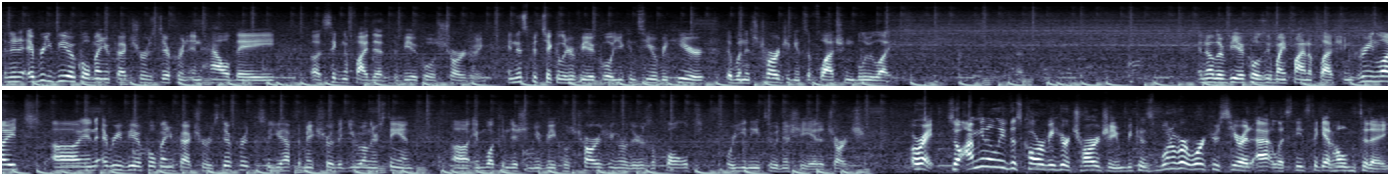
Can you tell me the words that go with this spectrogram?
And then every vehicle manufacturer is different in how they uh, signify that the vehicle is charging. In this particular vehicle, you can see over here that when it's charging, it's a flashing blue light. In other vehicles, you might find a flashing green light, uh, and every vehicle manufacturer is different, so you have to make sure that you understand uh, in what condition your vehicle is charging or there's a fault or you need to initiate a charge. All right, so I'm gonna leave this car over here charging because one of our workers here at Atlis needs to get home today.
